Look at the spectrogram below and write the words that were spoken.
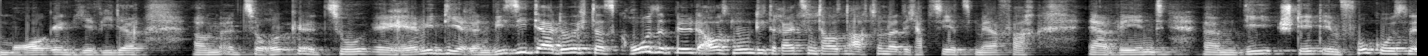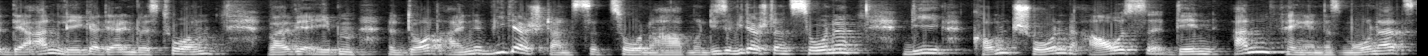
Morgen hier wieder ähm, zurück zu revidieren. Wie sieht dadurch das große Bild aus? Nun die 13.800, ich habe sie jetzt mehrfach erwähnt, ähm, die steht im Fokus der Anleger, der Investoren, weil wir eben dort eine Widerstandszone haben. Und diese Widerstandszone, die kommt schon aus den Anfängen des Monats.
